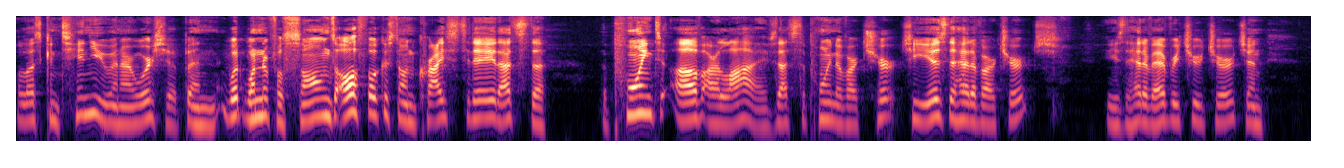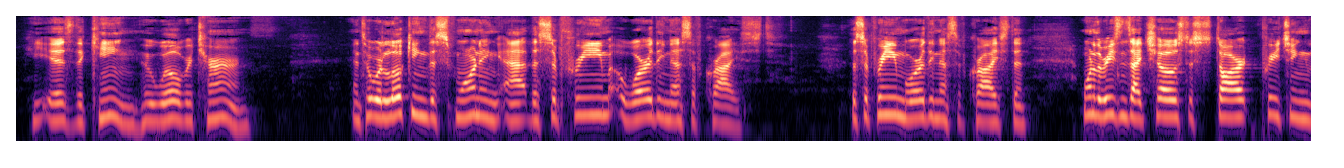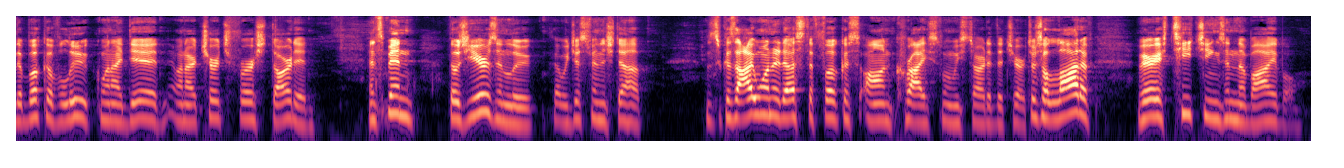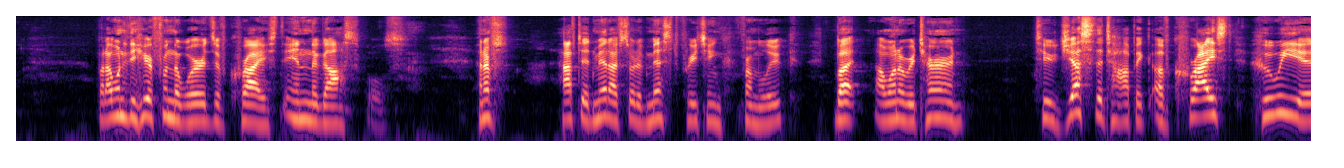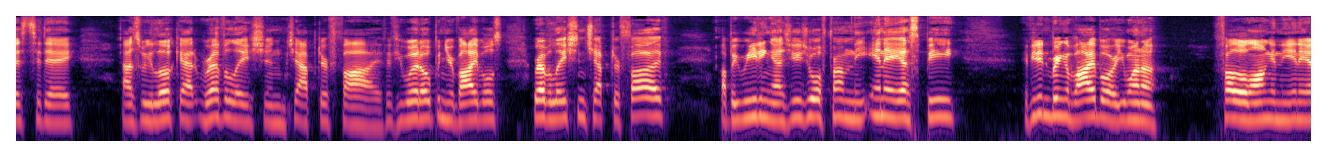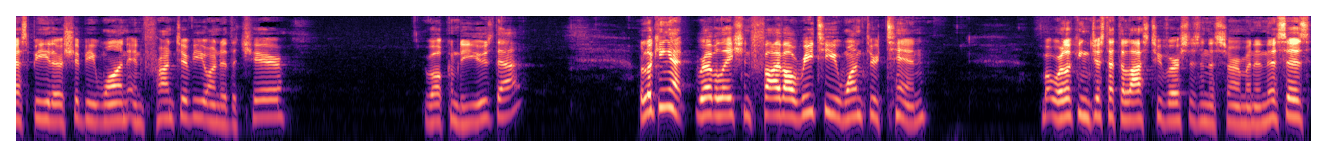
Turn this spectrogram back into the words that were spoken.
Well, let's continue in our worship. And what wonderful songs, all focused on Christ today. That's the, the point of our lives. That's the point of our church. He is the head of our church, He's the head of every true church, and He is the King who will return. And so we're looking this morning at the supreme worthiness of Christ. The supreme worthiness of Christ. And one of the reasons I chose to start preaching the book of Luke when I did, when our church first started, and spend those years in Luke that we just finished up. It's because I wanted us to focus on Christ when we started the church. There's a lot of various teachings in the Bible, but I wanted to hear from the words of Christ in the Gospels. And I have to admit, I've sort of missed preaching from Luke, but I want to return to just the topic of Christ, who he is today, as we look at Revelation chapter 5. If you would open your Bibles, Revelation chapter 5. I'll be reading as usual from the NASB. If you didn't bring a Bible or you want to follow along in the NASB, there should be one in front of you under the chair. You're welcome to use that. We're looking at Revelation 5. I'll read to you 1 through 10, but we're looking just at the last two verses in the sermon. And this is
